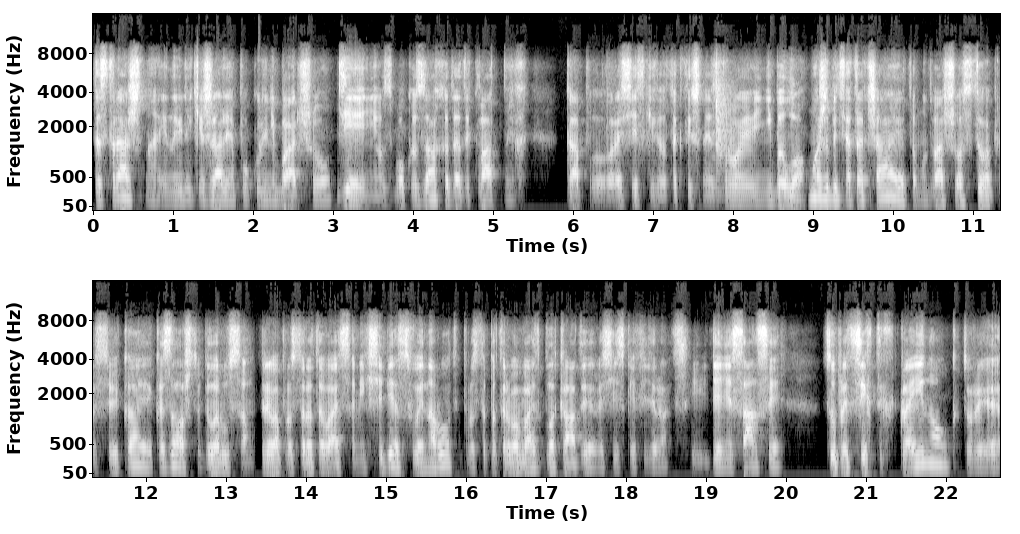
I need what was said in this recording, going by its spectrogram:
Это страшно і на вялікі жаль я покуль не бачу. Дзеянняў з боку захада адэкватных каб расійскіх тактычнай зброі не было может быть атачаю тому 26 красавіка я казал что беларусам трэба просто ратаваць самих себе свой народ просто патрабаваць блокады Российской Федерации дзеянне санкцыі супраць всех тых краінаў которые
